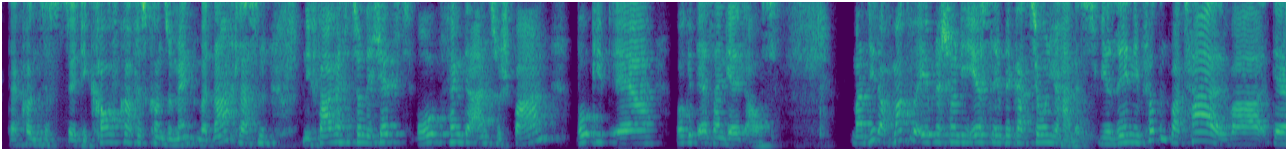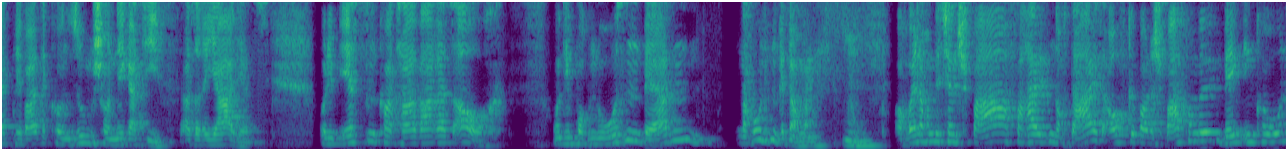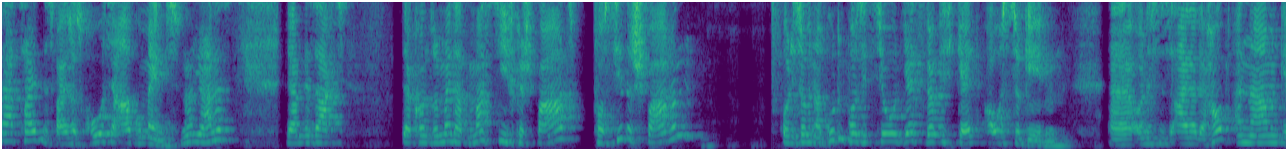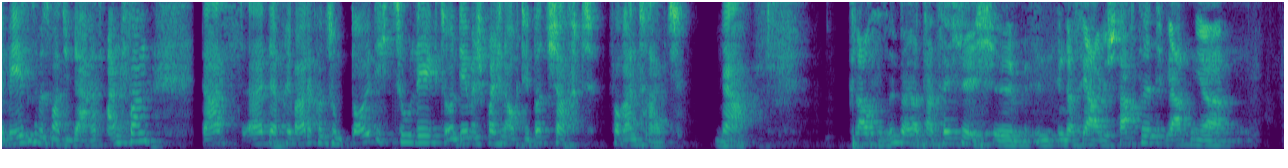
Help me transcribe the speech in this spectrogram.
Der die Kaufkraft des Konsumenten wird nachlassen. Und die Frage ist natürlich jetzt, wo fängt er an zu sparen? Wo gibt er, wo gibt er sein Geld aus? Man sieht auf Makroebene schon die ersten Implikationen, Johannes. Wir sehen, im vierten Quartal war der private Konsum schon negativ, also real jetzt. Und im ersten Quartal war es auch. Und die Prognosen werden nach unten genommen. Mhm. Auch wenn noch ein bisschen Sparverhalten noch da ist, aufgebautes Sparvermögen wegen in Corona-Zeiten. Das war ja das große Argument. Ne, Johannes? Wir haben gesagt, der Konsument hat massiv gespart, forciertes Sparen und ist so in einer guten Position, jetzt wirklich Geld auszugeben. Äh, und es ist einer der Hauptannahmen gewesen, zumindest mal zum Jahresanfang, dass äh, der private Konsum deutlich zulegt und dementsprechend auch die Wirtschaft vorantreibt. Mhm. Ja. Klaus, da sind wir ja tatsächlich ähm, in, das Jahr gestartet. Wir hatten ja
